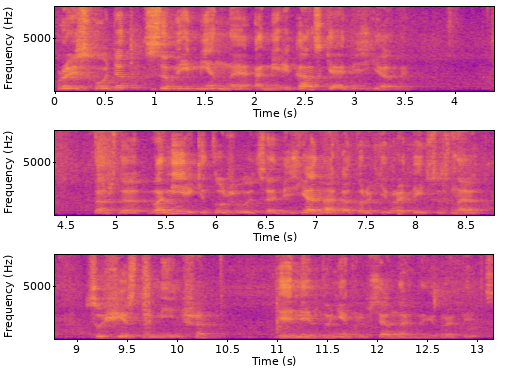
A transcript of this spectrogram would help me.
происходят современные американские обезьяны. Потому что в Америке тоже водятся обезьяны, о которых европейцы знают существенно меньше. Я имею в виду непрофессиональные европейцы.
